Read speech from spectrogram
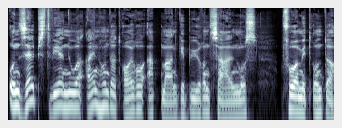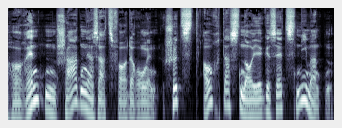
Und selbst wer nur 100 Euro Abmahngebühren zahlen muss, vor mitunter horrenden Schadenersatzforderungen schützt auch das neue Gesetz niemanden.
